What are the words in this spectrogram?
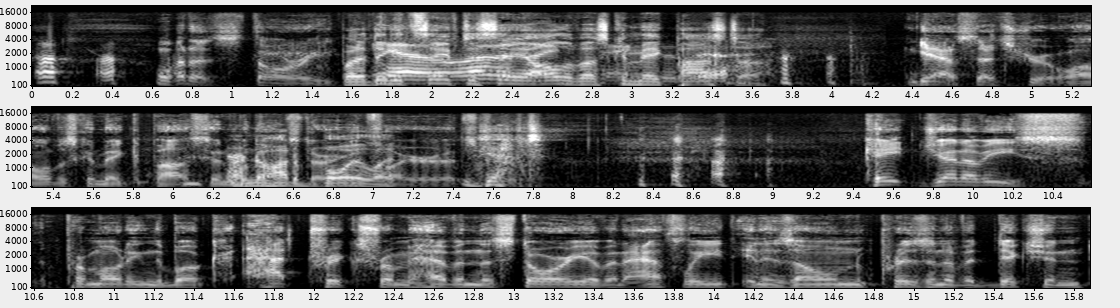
what a story. But I think Yeah, it's safe to say all of us can make changes there. pasta Yes, that's true. All of us can make pasta and or know how to boil a it. Fire. That's yeah. Kate Genovese promoting the book Hat Tricks from Heaven, the story of an athlete in his own prison of addiction.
